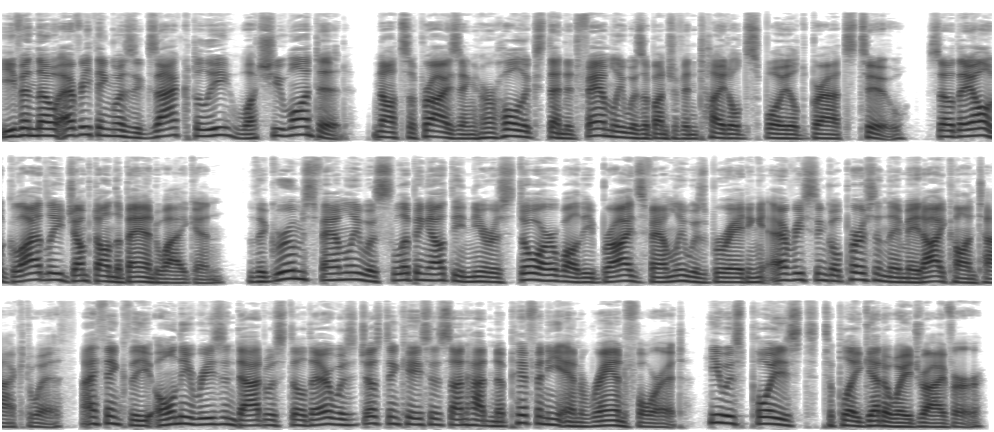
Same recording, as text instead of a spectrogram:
Even though everything was exactly what she wanted. Not surprising, her whole extended family was a bunch of entitled, spoiled brats, too. So they all gladly jumped on the bandwagon. The groom's family was slipping out the nearest door while the bride's family was berating every single person they made eye contact with. I think the only reason dad was still there was just in case his son had an epiphany and ran for it. He was poised to play getaway driver.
